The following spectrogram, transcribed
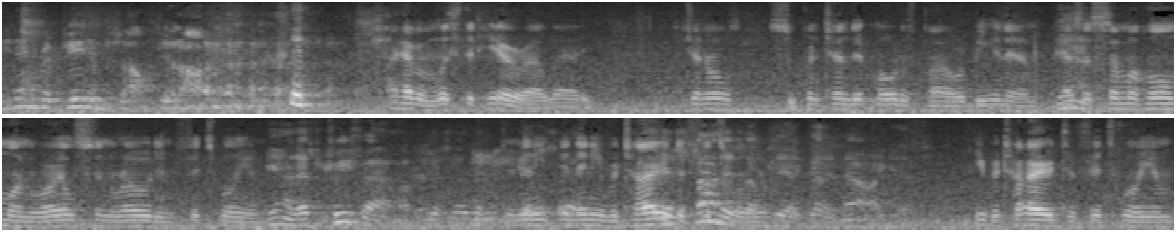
he didn't repeat himself, you know? I have him listed here, uh, laddie. General Superintendent Motive Power, B&M, has a summer home on Royalston Road in Fitzwilliam. Yeah, that's Tree Farm up there. And then he- and then he retired His to son is Fitzwilliam. up there, got it now, I guess. He retired to Fitzwilliam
